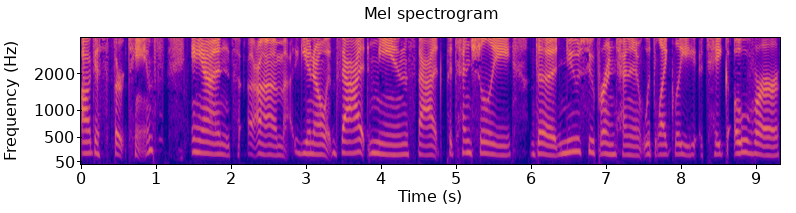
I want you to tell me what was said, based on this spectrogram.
August 13th. And, um, you know, that means that potentially the new superintendent would likely take over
